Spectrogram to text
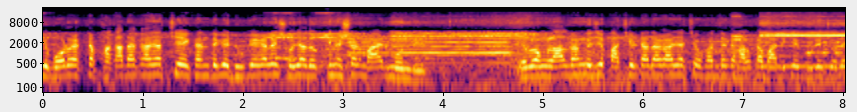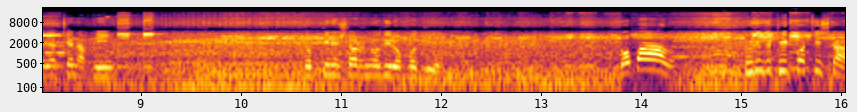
যে বড় একটা ফাঁকা দেখা যাচ্ছে, এখান থেকে ঢুকে গেলে সোজা দক্ষিণেশ্বর মায়ের মন্দির। এবং লাল রঙের যে পাঁচিলটা দেখা যাচ্ছে, ওখান থেকে হালকা বাদিকে ঘুরে চলে যাচ্ছেন আপনি দক্ষিণেশ্বর নদীর ওপর দিয়ে। গোপাল, তুই কিন্তু ঠিক করছিস না।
